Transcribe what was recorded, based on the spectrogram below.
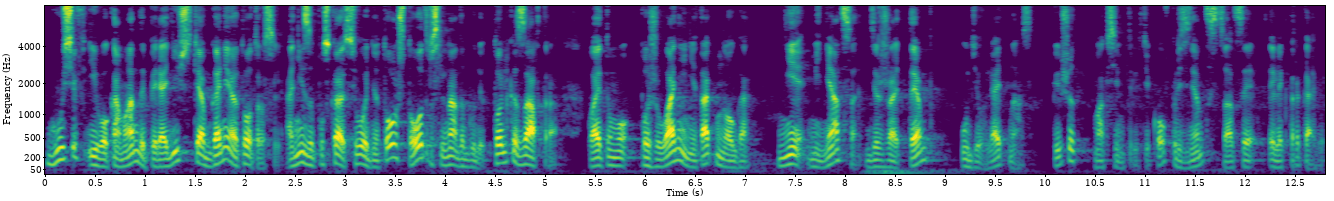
Гусев и его команда периодически обгоняют отрасль. Они запускают сегодня то, что отрасль надо будет только завтра. Поэтому пожеланий не так много. Не меняться, держать темп, удивлять нас пишет Максим Третьяков, президент Ассоциации электрокабель.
